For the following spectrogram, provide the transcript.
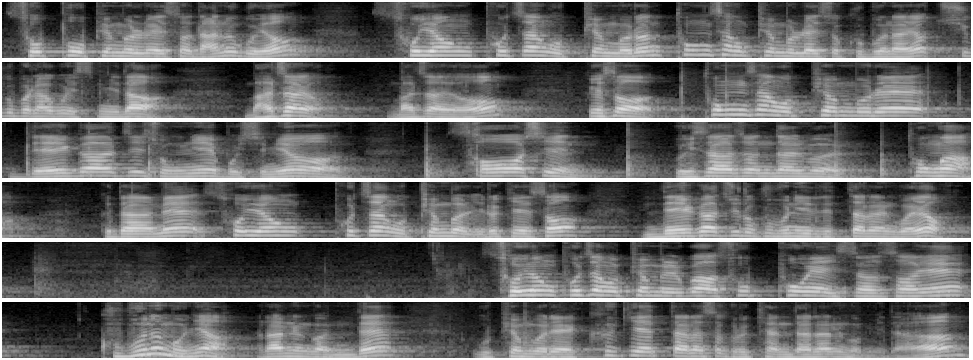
소포 우편물로 해서 나누고요. 소형 포장 우편물은 통상 우편물로 해서 구분하여 취급을 하고 있습니다. 맞아요. 맞아요. 그래서 통상 우편물의 네 가지 종류에 보시면 서신, 의사전달물, 통화, 그 다음에 소형 포장 우편물 이렇게 해서 네 가지로 구분이 됐다는 거예요. 소형 포장 우편물과 소포에 있어서의 구분은 뭐냐라는 건데 우편물의 크기에 따라서 그렇게 한다는 겁니다.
